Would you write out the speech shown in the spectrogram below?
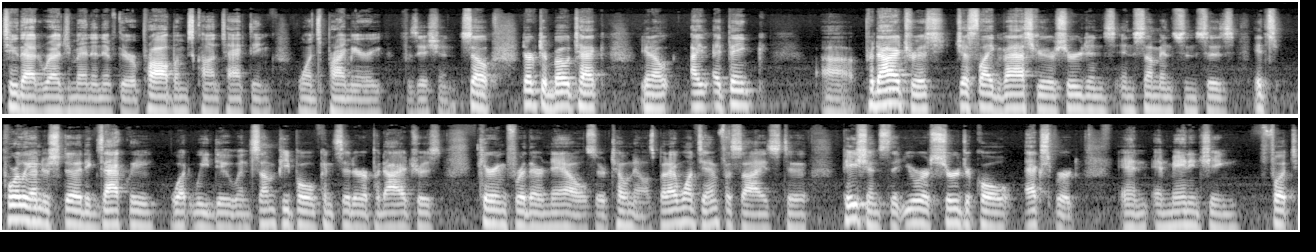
to that regimen, and if there are problems, contacting one's primary physician. So, Dr. Botek, you know, I, I think uh, podiatrists, just like vascular surgeons in some instances, it's poorly understood exactly what we do. And some people consider a podiatrist caring for their nails, or toenails. But I want to emphasize to patients that you're a surgical expert and, in managing foot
